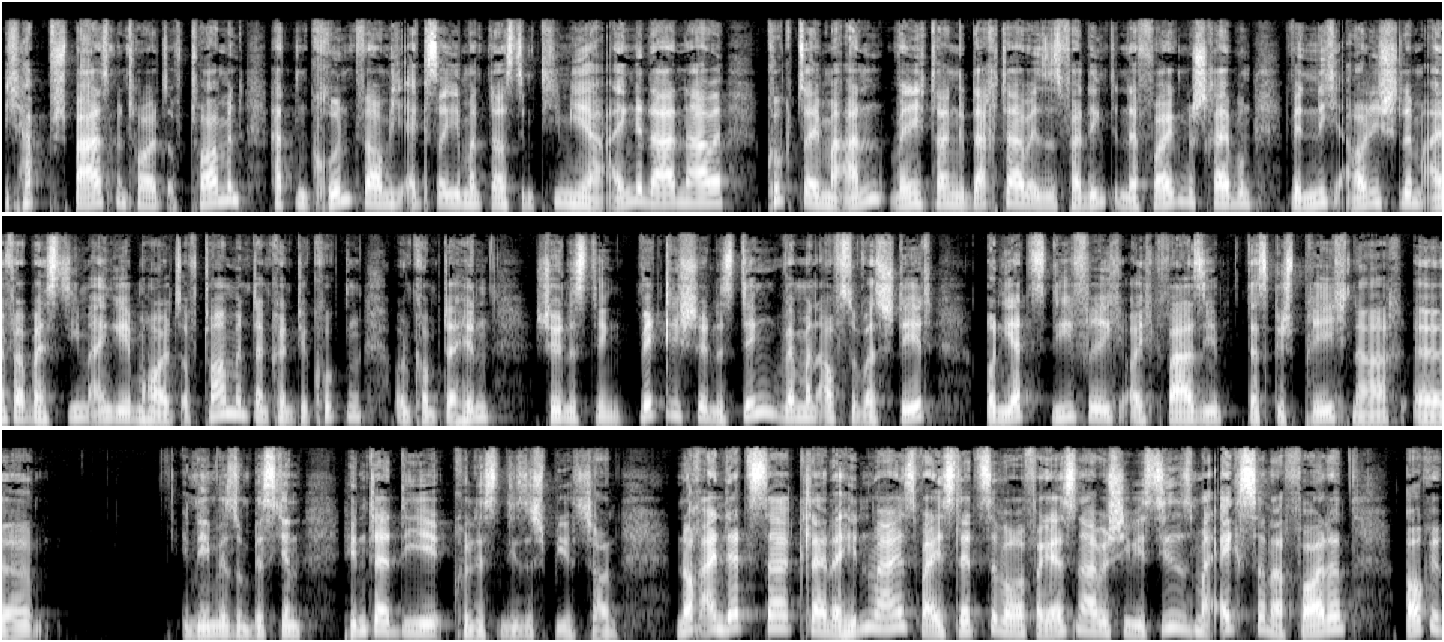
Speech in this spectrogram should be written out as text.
ich habe Spaß mit Halls of Torment. Hat einen Grund, warum ich extra jemanden aus dem Team hier eingeladen habe. Guckt es euch mal an. Wenn ich dran gedacht habe, ist es verlinkt in der Folgenbeschreibung. Wenn nicht, auch nicht schlimm. Einfach bei Steam eingeben Halls of Torment, dann könnt ihr gucken und kommt dahin. Schönes Ding. Wirklich schönes Ding, wenn man auf sowas steht. Und jetzt liefere ich euch quasi das Gespräch nach, äh, indem wir so ein bisschen hinter die Kulissen dieses Spiels schauen. Noch ein letzter kleiner Hinweis, weil ich es letzte Woche vergessen habe, schiebe ich es dieses Mal extra nach vorne Okay,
